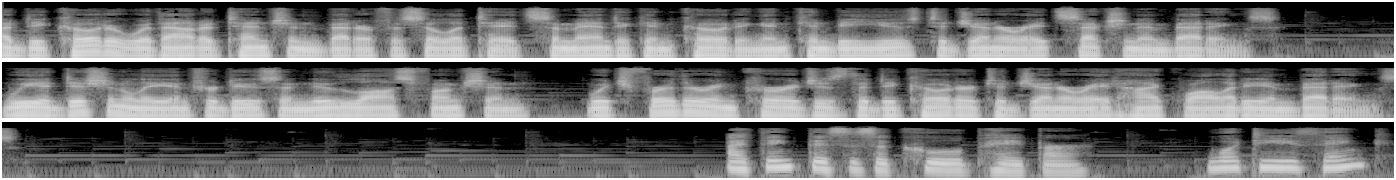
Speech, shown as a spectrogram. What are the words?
a decoder without attention better facilitates semantic encoding and can be used to generate section embeddings. We additionally introduce a new loss function, which further encourages the decoder to generate high quality embeddings. I think this is a cool paper. What do you think?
